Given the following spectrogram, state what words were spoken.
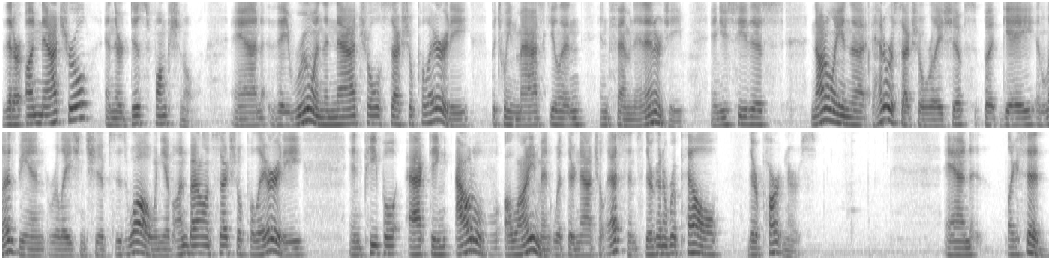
that are unnatural and they're dysfunctional. And they ruin the natural sexual polarity between masculine and feminine energy. And you see this not only in the heterosexual relationships, but gay and lesbian relationships as well. When you have unbalanced sexual polarity and people acting out of alignment with their natural essence, they're going to repel their partners. And like I said,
